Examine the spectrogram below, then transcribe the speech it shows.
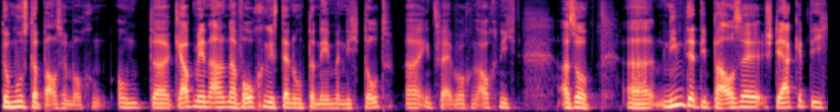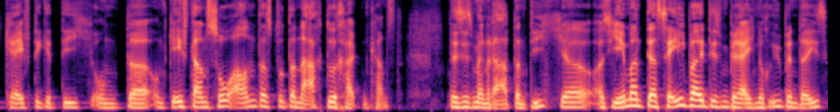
du musst eine Pause machen. Und äh, glaub mir, in einer Woche ist dein Unternehmen nicht tot, äh, in zwei Wochen auch nicht. Also äh, nimm dir die Pause, stärke dich, kräftige dich und, äh, und gehst dann so an, dass du danach durchhalten kannst. Das ist mein Rat an dich, äh, als jemand, der selber in diesem Bereich noch übender ist,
